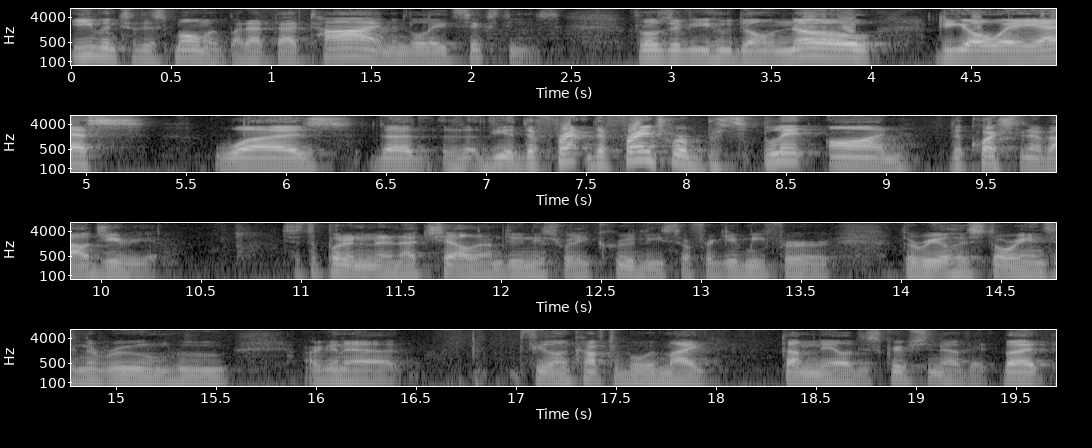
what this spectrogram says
even to this moment. But at that time, in the late 60s, for those of you who don't know, the OAS was the the, the, the, the French were split on the question of Algeria. Just to put it in a nutshell, and I'm doing this really crudely, so forgive me for the real historians in the room who are going to feel uncomfortable with my thumbnail description of it. But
